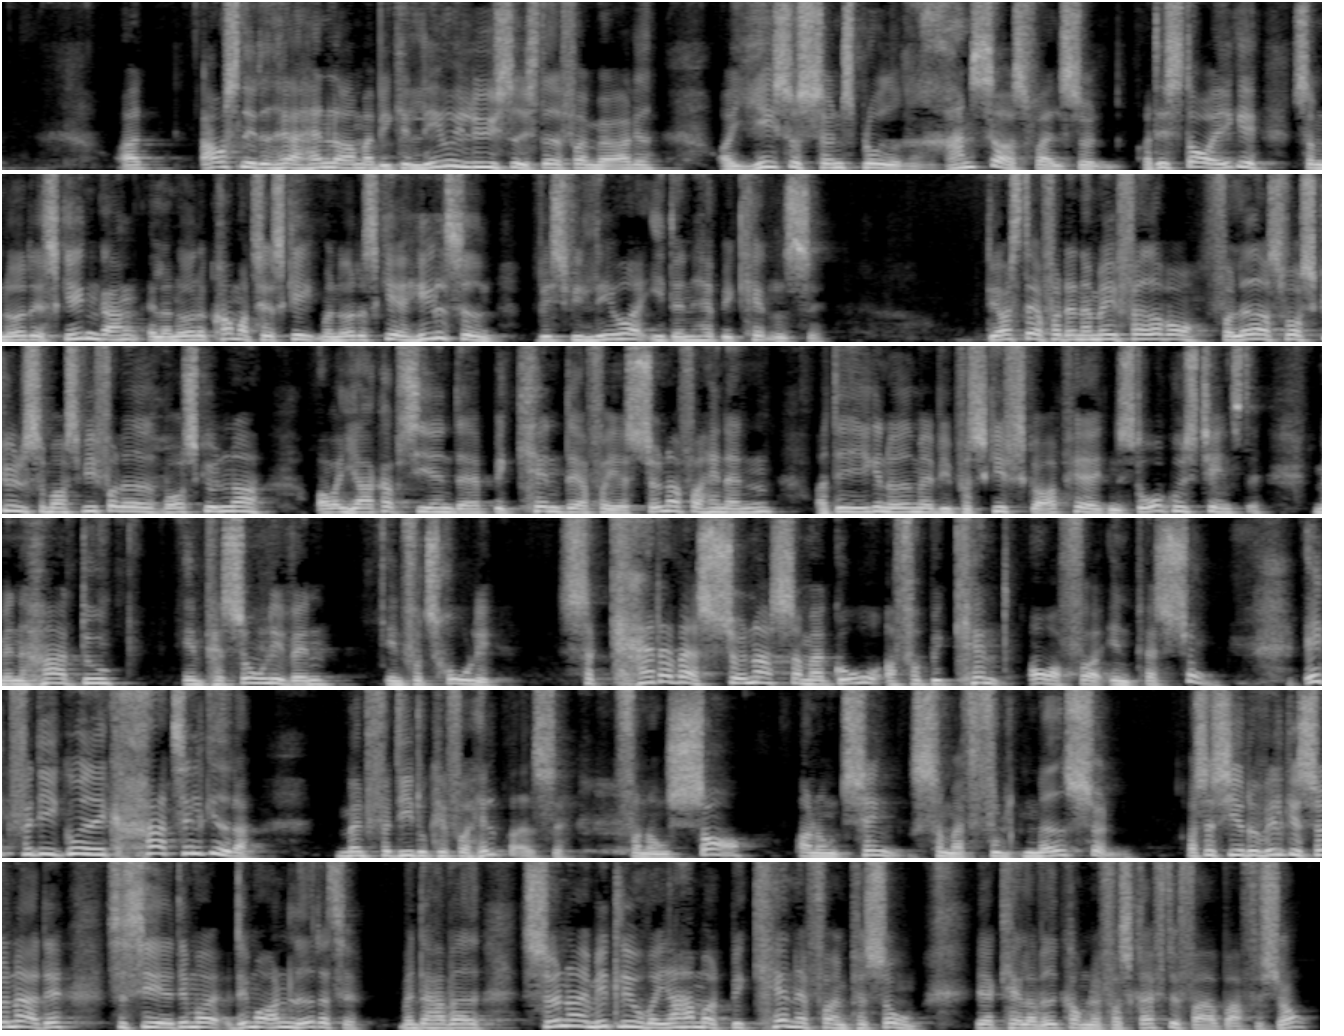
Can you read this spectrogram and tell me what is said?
Og Afsnittet her handler om, at vi kan leve i lyset i stedet for i mørket, og Jesus søns blod renser os fra al synd. Og det står ikke som noget, der er sket engang, eller noget, der kommer til at ske, men noget, der sker hele tiden, hvis vi lever i den her bekendelse. Det er også derfor, den er med i fadervor. Forlad os vores skyld, som også vi forlader vores skyldnere. Og Jakob siger endda, bekend derfor jeg synder for hinanden. Og det er ikke noget med, at vi på skift skal op her i den store gudstjeneste. Men har du en personlig ven, en fortrolig, så kan der være sønder, som er gode at få bekendt over for en person. Ikke fordi Gud ikke har tilgivet dig, men fordi du kan få helbredelse for nogle sår og nogle ting, som er fuldt med synd. Og så siger du, hvilke sønder er det? Så siger jeg, det må, det må ånden lede dig til. Men der har været sønder i mit liv, hvor jeg har måttet bekende for en person. Jeg kalder vedkommende for skriftefar bare for sjov.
